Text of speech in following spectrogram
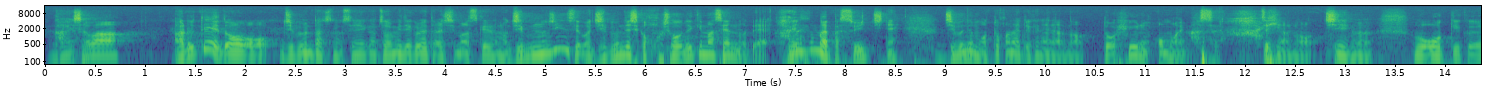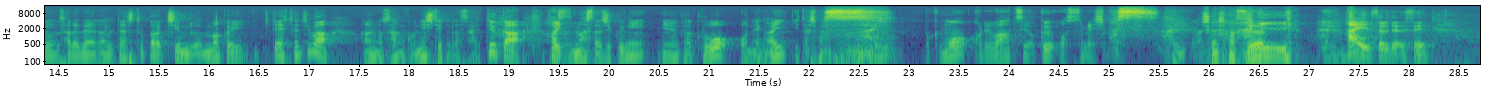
会社はある程度自分たちの生活を見てくれたりしますけれども自分の人生は自分でしか保証できませんので、はい。この辺もやっぱスイッチね自分で持っとかないといけないなというふうに思います、ぜひあのチームを大きくされた方たちとかチームとうまくいきたい人たちはあの参考にしてください。というか、はい。マスター塾に入学をお願いいたします。はい僕もこれは強くお勧めします。はい、よろしくお願いします、はい、はい、それではですね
